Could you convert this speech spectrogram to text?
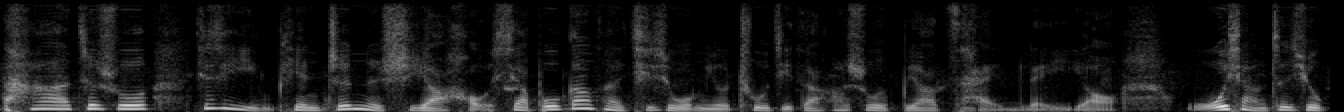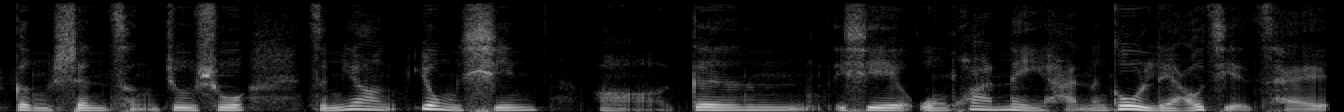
他就说，其实影片真的是要好笑。不过刚才其实我们有触及到，他说不要踩雷哦。我想这就更深层，就是说怎么样用心啊、跟一些文化内涵能够了解，才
